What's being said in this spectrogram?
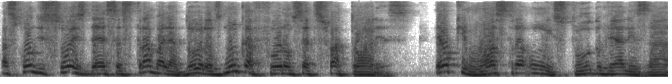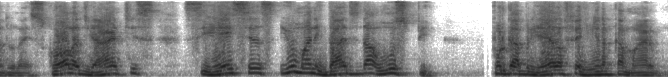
as condições dessas trabalhadoras nunca foram satisfatórias. É o que mostra um estudo realizado na Escola de Artes, Ciências e Humanidades da USP, por Gabriela Ferreira Camargo.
